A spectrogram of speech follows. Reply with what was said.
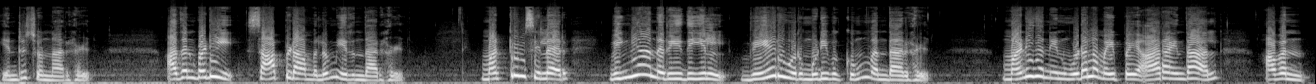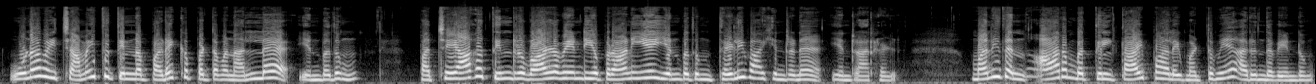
என்று சொன்னார்கள். அதன்படி சாப்பிடாமலும் இருந்தார்கள். மற்றும் சிலர் விஞ்ஞான ரீதியில் வேறு ஒரு முடிவுக்கும் வந்தார்கள். மனிதனின் உடல் அமைப்பை ஆராய்ந்தால் அவன் உணவை சமைத்து தின்ன படைக்கப்பட்டவன் அல்ல என்பதும் பச்சையாக தின்று வாழ வேண்டிய பிராணியே என்பதும் தெளிவாகின்றன என்றார்கள். மனிதன் ஆரம்பத்தில் தாய்ப்பாலை மட்டுமே அருந்த வேண்டும்.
